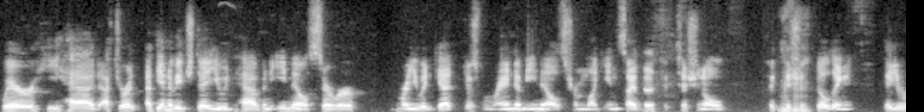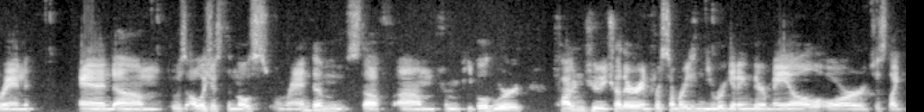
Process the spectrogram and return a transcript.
where he had after at the end of each day you would have an email server where you would get just random emails from like inside the fictional fictitious mm-hmm. building that you're in, and um, it was always just the most random stuff um, from people who were talking to each other, and for some reason you were getting their mail or just like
